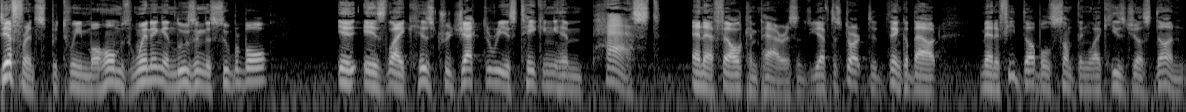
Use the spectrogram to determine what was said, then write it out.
difference between Mahomes winning and losing the Super Bowl is, is like his trajectory is taking him past NFL comparisons. You have to start to think about, man, if he doubles something like he's just done,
